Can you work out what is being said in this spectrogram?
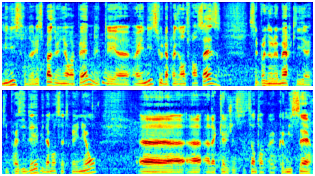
ministres de l'espace de l'Union européenne étaient euh, réunis sous la présidence française. C'est Bruno Le Maire qui, présidait évidemment cette réunion, à, laquelle j'assistais en tant que commissaire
